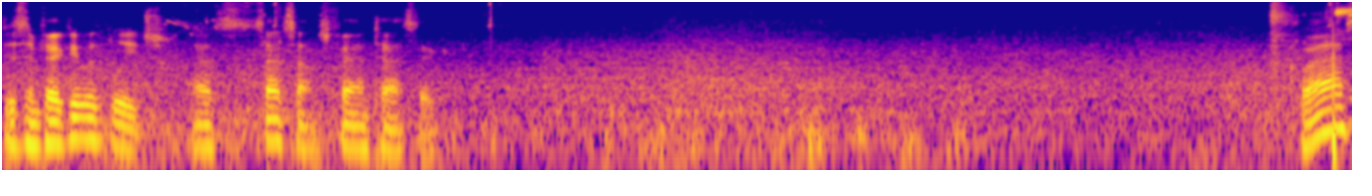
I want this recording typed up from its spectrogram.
Disinfect it with bleach. That's that sounds fantastic. Class.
